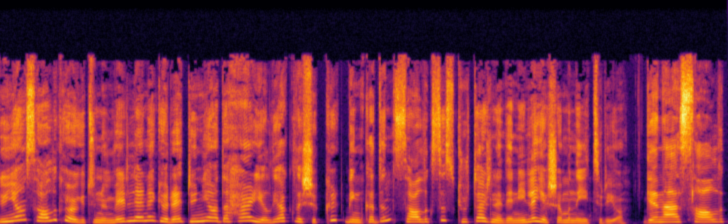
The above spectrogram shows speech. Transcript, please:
Dünya Sağlık Örgütü'nün verilerine göre dünyada her yıl yaklaşık 40 bin kadın sağlıksız kürtaj nedeniyle yaşamını yitiriyor. Genel Sağlık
